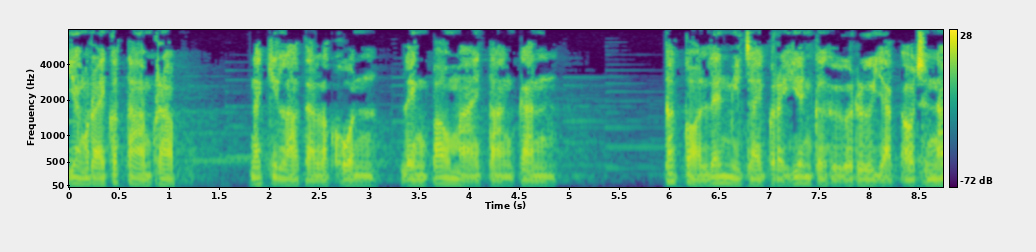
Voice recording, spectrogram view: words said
อย่างไรก็ตามครับ นักกีฬาแต่ละคนเล็งเป้าหมายต่างกัน ถ้าก่อนเล่นมีใจกระเฮี้ยนกระหือรืออยากเอาชนะ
